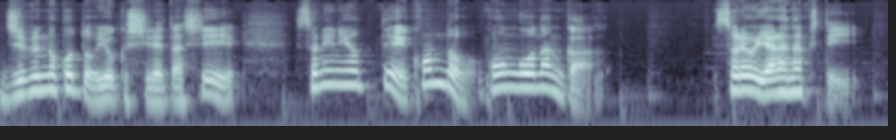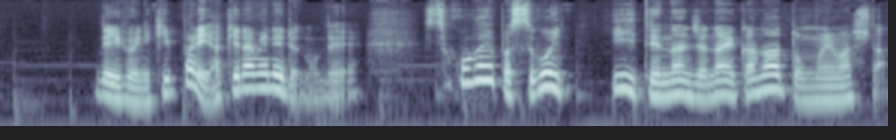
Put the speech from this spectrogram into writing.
自分のことをよく知れたし、それによって今度、今後なんかそれをやらなくていい。っていう風にきっぱり諦めれるので、そこがやっぱすごいいい点なんじゃないかなと思いました。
